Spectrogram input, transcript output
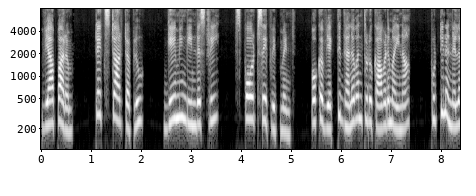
వ్యాపారం టెక్ స్టార్టప్లు గేమింగ్ ఇండస్ట్రీ స్పోర్ట్స్ ఎక్విప్మెంట్. ఒక వ్యక్తి ధనవంతుడు కావడమైనా పుట్టిన నెల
